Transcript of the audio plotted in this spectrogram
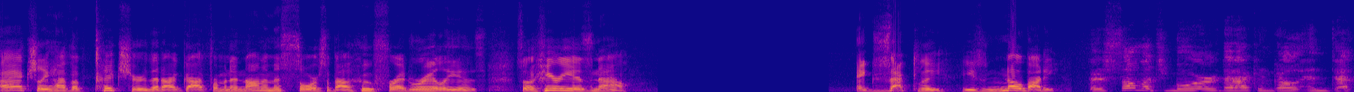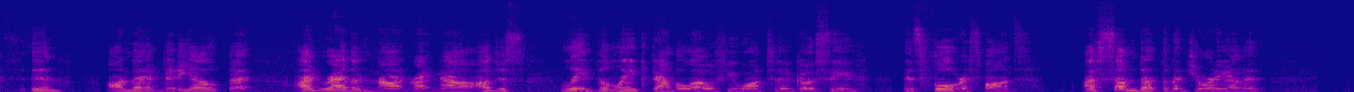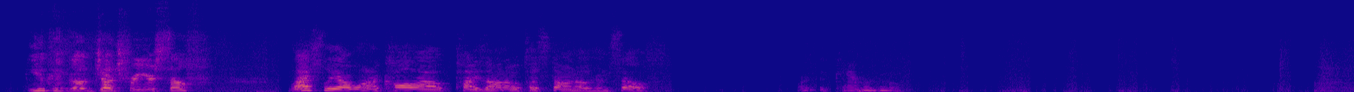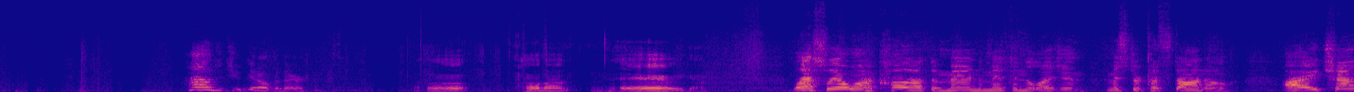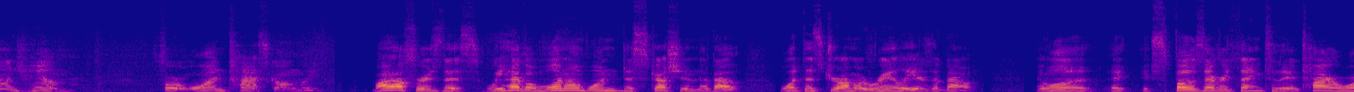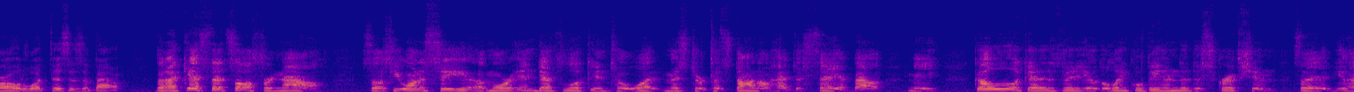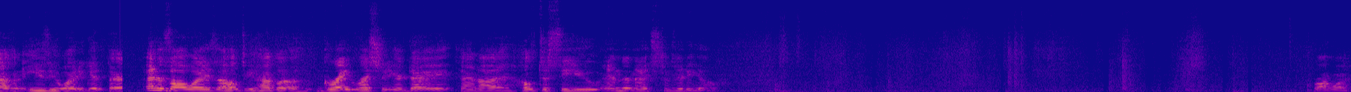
I actually have a picture that I got from an anonymous source about who Fred really is. So here he is now. Exactly. He's nobody. There's so much more that I can go in depth in on that video, but I'd rather not right now. I'll just leave the link down below if you want to go see his full response. I've summed up the majority of it. You can go judge for yourself. Lastly, I want to call out Paisano Pastano himself. Where'd the camera go? How did you get over there? Oh, hold on. There we go. Lastly, I want to call out the man, the myth, and the legend, Mr. Castano. I challenge him for one task only. My offer is this. We have a one-on-one -on -one discussion about what this drama really is about. And we'll uh, expose everything to the entire world what this is about. But I guess that's all for now. So if you want to see a more in-depth look into what Mr. Pastano had to say about me, go look at his video. The link will be in the description so that you have an easy way to get there. And as always, I hope you have a great rest of your day, and I hope to see you in the next video. Wrong way.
